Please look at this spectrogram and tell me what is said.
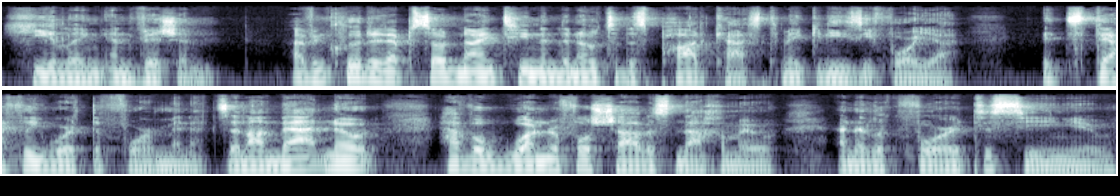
healing, and vision. I've included episode 19 in the notes of this podcast to make it easy for you. It's definitely worth the four minutes. And on that note, have a wonderful Shabbos Nachamu, and I look forward to seeing you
